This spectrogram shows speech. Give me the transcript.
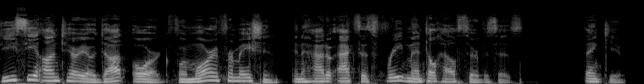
dcontario.org, for more information and how to access free mental health services. Thank you.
